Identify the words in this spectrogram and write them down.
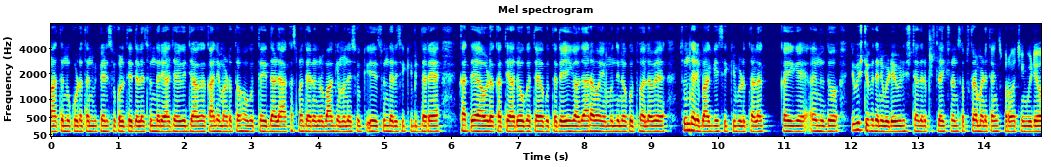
ಮಾತನ್ನು ಕೂಡ ತನ್ವಿ ಕೇಳಿಸಿಕೊಳ್ಳುತ್ತಿದ್ದಾಳೆ ಸುಂದರಿ ಆ ಜಾಗ ಜಾಗ ಖಾಲಿ ಮಾಡುತ್ತಾ ಹೋಗುತ್ತಾ ಇದ್ದಾಳೆ. ಅಕಸ್ಮಾತ್ ಯಾರಾದರೂ ಭಾಗ್ಯ ಮುಂದೆ ಸುಕ್ಕಿ, ಸುಂದರಿ ಸಿಕ್ಕಿಬಿದ್ದರೆ ಕತೆ, ಅವಳ ಕತೆ ಅಧೋಗತಿ ಆಗುತ್ತದೆ. ಈಗ ಧಾರಾವಾಹಿ ಮುಂದಿನ ಕುತೂಹಲವೇ? ಸುಂದರಿ ಭಾಗ್ಯ ಸಿಕ್ಕಿಬಿಡುತ್ತಾಳೆ ಕೈಗೆ ಎನ್ನುವುದು. ಇವಿಷ್ಟು ಇವತ್ತಿನ ವಿಡಿಯೋ ಇಷ್ಟ ಆದರೆ ಪ್ಲೀಸ್ ಲೈಕ್ ಸಬ್ಸ್ಕ್ರೈಬ್ ಮಾಡಿ. Thanks for watching video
